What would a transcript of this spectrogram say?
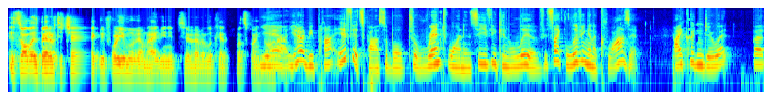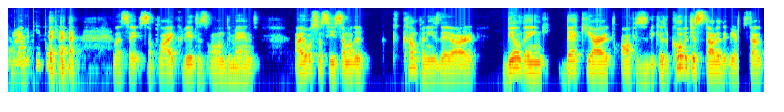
It's always better to check before you move in, right? We need to have a look at what's going on. Yeah, you know, it'd be po- if it's possible to rent one and see if you can live. It's like living in a closet. I couldn't do it, but a lot of people can. Let's say supply creates its own demand. I also see some other companies that are building backyard offices because COVID just started. We started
